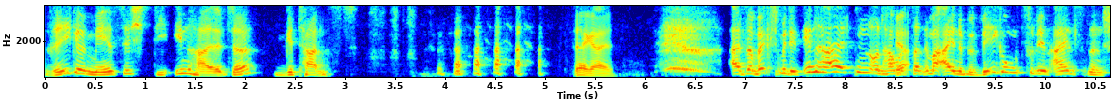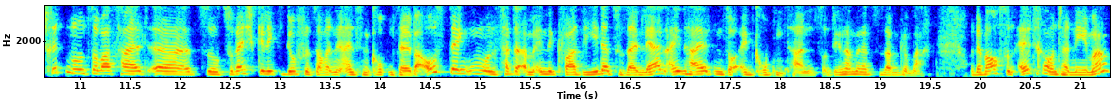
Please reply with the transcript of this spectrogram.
regelmäßig die Inhalte getanzt. Sehr geil. Also wirklich mit den Inhalten und haben ja. uns dann immer eine Bewegung zu den einzelnen Schritten und sowas halt äh, zu, zurechtgelegt. Die durften uns auch in den einzelnen Gruppen selber ausdenken und es hatte am Ende quasi jeder zu seinen Lerneinhalten so einen Gruppentanz und den haben wir dann zusammen gemacht. Und da war auch so ein älterer Unternehmer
